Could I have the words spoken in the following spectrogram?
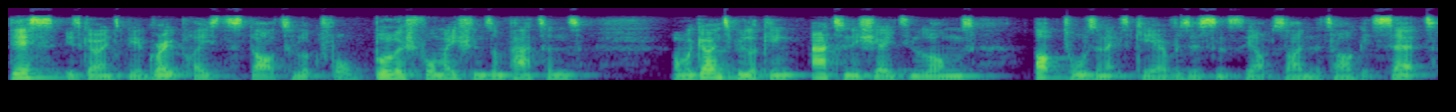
this is going to be a great place to start to look for bullish formations and patterns. And we're going to be looking at initiating longs up towards the next key of resistance, the upside in the target set,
